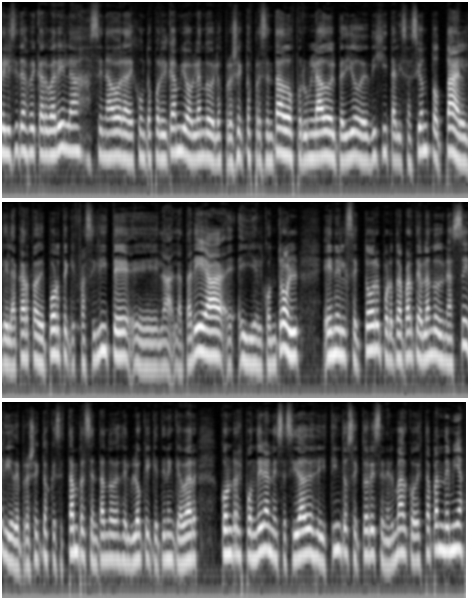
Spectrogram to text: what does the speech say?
Felicitas Becar Varela, senadora de Juntos por el Cambio, hablando de los proyectos presentados. Por un lado, el pedido de digitalización total de la carta deporte que facilite eh, la, tarea eh, y el control en el sector. Por otra parte, hablando de una serie de proyectos que se están presentando desde el bloque y que tienen que ver con responder a necesidades de distintos sectores en el marco de esta pandemia.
